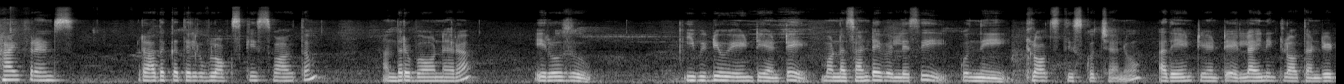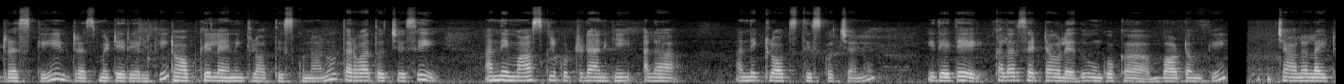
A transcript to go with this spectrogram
హాయ్ ఫ్రెండ్స్ రాధక్క తెలుగు బ్లాగ్స్కి స్వాగతం. అందరూ బాగున్నారా? ఈరోజు ఈ వీడియో ఏంటి అంటే మొన్న సండే వెళ్ళేసి కొన్ని క్లాత్స్ తీసుకొచ్చాను. అదేంటి అంటే లైనింగ్ క్లాత్ అండి డ్రెస్కి డ్రెస్ మెటీరియల్కి టాప్కి లైనింగ్ క్లాత్ తీసుకున్నాను. తర్వాత వచ్చేసి అన్ని మాస్కులు కుట్టడానికి అలా అన్ని క్లాత్స్ తీసుకొచ్చాను. ఇదైతే కలర్ సెట్ అవ్వలేదు ఇంకొక బాటమ్కి చాలా లైట్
